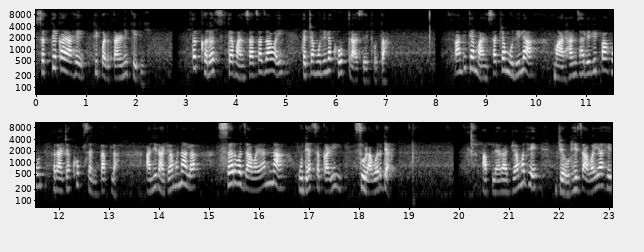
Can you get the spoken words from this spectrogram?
सत्य काय आहे ती पडताळणी केली. तर खरंच त्या माणसाचा जावाई त्याच्या मुलीला खूप त्रास देत होता. आणि त्या माणसाच्या मुलीला मारहाण झालेली पाहून राजा खूप संतापला आणि राजा म्हणाला सर्व जावयांना उद्या सकाळी सुळावर द्या. आपल्या राज्यामध्ये जेवढे जावई आहेत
